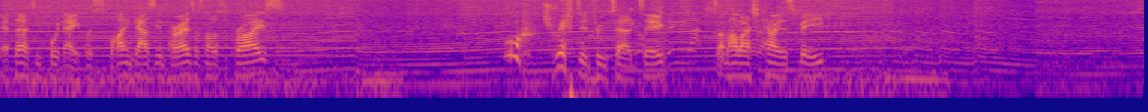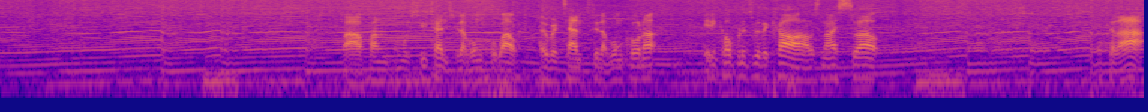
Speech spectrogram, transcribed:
Yeah, 13.8 puts behind Gasly and Perez. That's not a surprise. Woo! Drifted through turn two. Somehow managed to carry the speed. Found almost two tenths through that one corner. Wow, over a tenth through that one corner. Getting confidence with the car. That was nice as well. Look at that.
